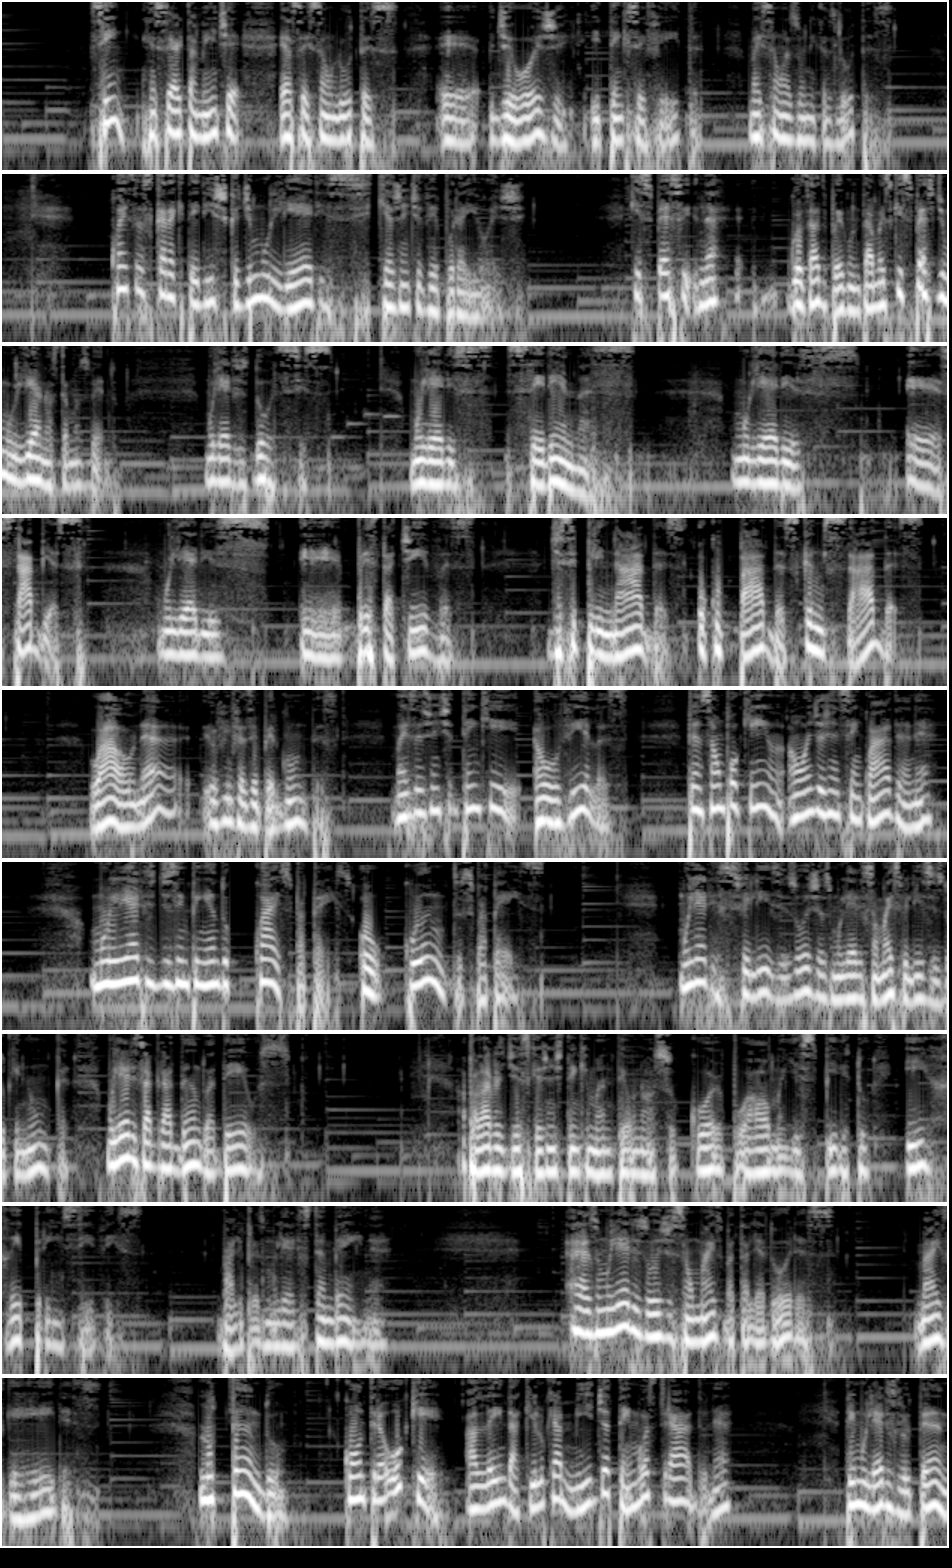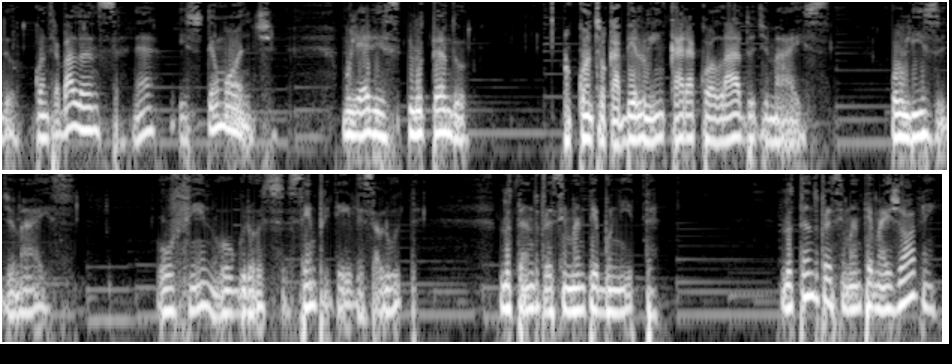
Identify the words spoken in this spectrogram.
Sim, certamente essas são lutas é, de hoje e tem que ser feita, mas são as únicas lutas. Quais as características de mulheres que a gente vê por aí hoje? Que espécie, né? gozado perguntar, mas que espécie de mulher nós estamos vendo? Mulheres doces, mulheres serenas, mulheres é, sábias, mulheres é, prestativas, disciplinadas, ocupadas, cansadas. Uau, né? Eu vim fazer perguntas, mas a gente tem que, ao ouvi-las, pensar um pouquinho aonde a gente se enquadra, né? mulheres desempenhando quais papéis ou quantos papéis. Mulheres felizes, hoje as mulheres são mais felizes do que nunca, mulheres agradando a Deus. A palavra diz que a gente tem que manter o nosso corpo, alma e espírito irrepreensíveis. Vale para as mulheres também, né? As mulheres hoje são mais batalhadoras, mais guerreiras, lutando contra o quê? Além daquilo que a mídia tem mostrado, né? Tem mulheres lutando contra a balança, né? Isso tem um monte. Mulheres lutando contra o cabelo encaracolado demais, ou liso demais, ou fino, ou grosso. Sempre teve essa luta. Lutando para se manter bonita. Lutando para se manter mais jovem.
